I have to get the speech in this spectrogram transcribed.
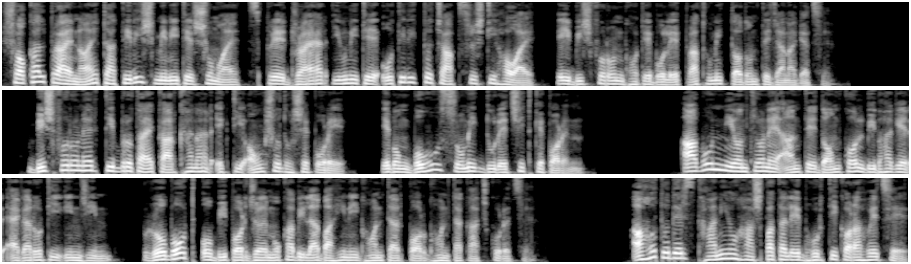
সকাল প্রায় নয়টা তিরিশ মিনিটের সময় স্প্রে ড্রায়ার ইউনিটে অতিরিক্ত চাপ সৃষ্টি হওয়ায় এই বিস্ফোরণ ঘটে বলে প্রাথমিক তদন্তে জানা গেছে। বিস্ফোরণের তীব্রতায় কারখানার একটি অংশ ধসে পড়ে এবং বহু শ্রমিক দূরে ছিটকে পড়েন। আগুন নিয়ন্ত্রণে আনতে দমকল বিভাগের এগারোটি ইঞ্জিন রোবট ও বিপর্যয় মোকাবিলা বাহিনী ঘণ্টার পর ঘণ্টা কাজ করেছে। আহতদের স্থানীয় হাসপাতালে ভর্তি করা হয়েছে,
